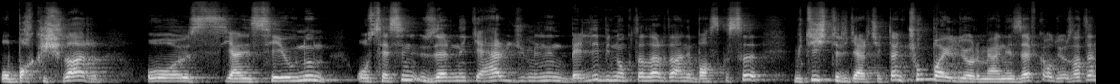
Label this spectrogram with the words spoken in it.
o bakışlar, o yani Seyun'un o sesin üzerindeki her cümlenin belli bir noktalarda hani baskısı müthiştir gerçekten. Çok bayılıyorum yani zevk alıyor. Zaten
